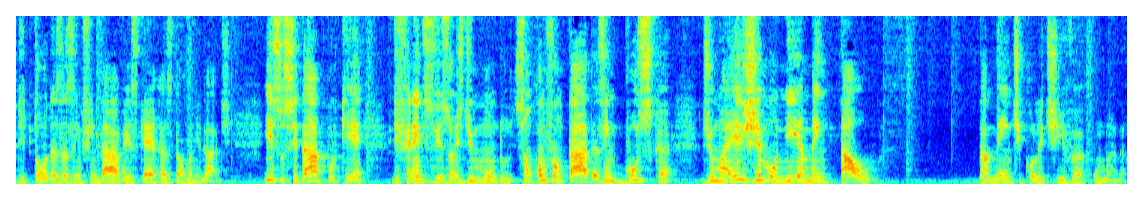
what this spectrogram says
de todas as infindáveis guerras da humanidade. Isso se dá porque diferentes visões de mundo são confrontadas em busca de uma hegemonia mental da mente coletiva humana.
